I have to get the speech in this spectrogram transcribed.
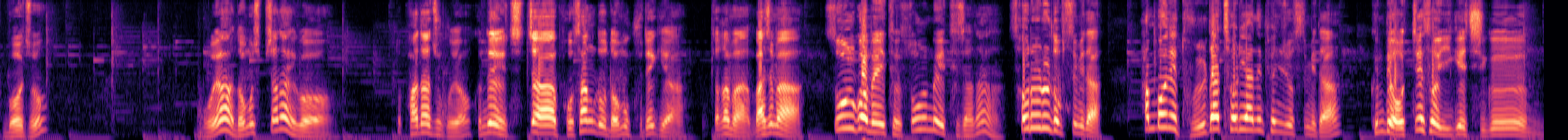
뭐죠? 뭐야 너무 쉽잖아 이거 또 받아주고요. 근데 진짜 보상도 너무 구대기야. 잠깐만 마지막 소울과 메이트 소울메이트잖아. 서로를 돕습니다. 한 번에 둘 다 처리하는 편이 좋습니다. 근데 어째서 이게 지금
